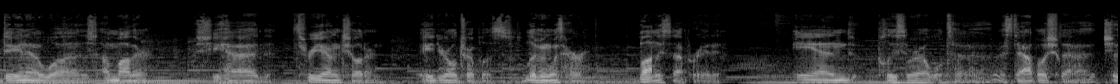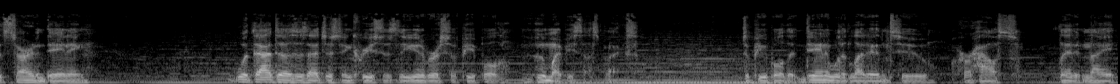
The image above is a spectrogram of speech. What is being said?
Dana was a mother. She had three young children, eight-year-old triplets, living with her, but separated. And police were able to establish that she had started dating. What that does is that just increases the universe of people who might be suspects. To people that Dana would let into her house late at night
